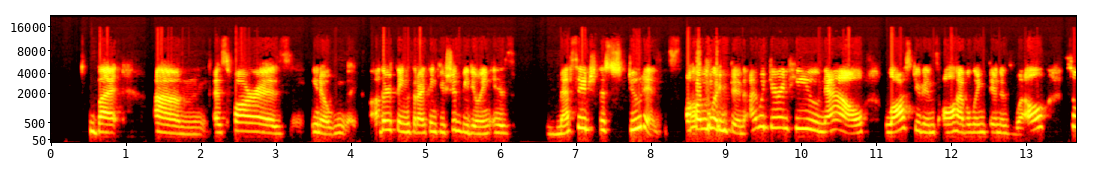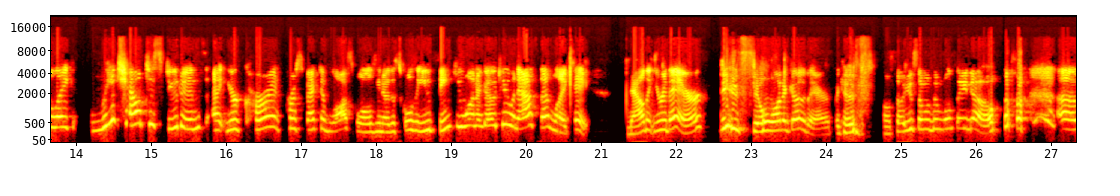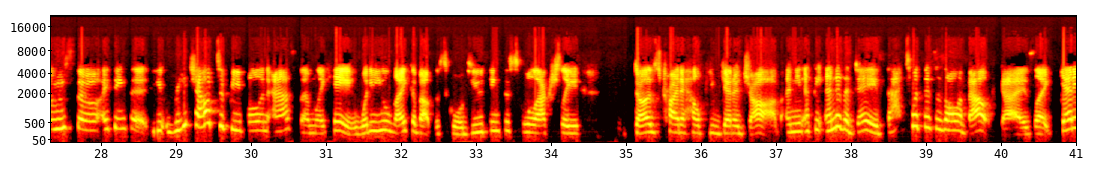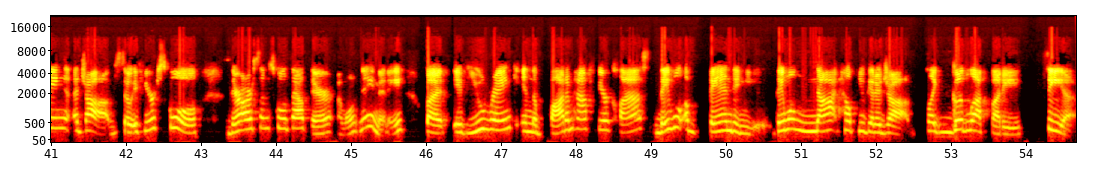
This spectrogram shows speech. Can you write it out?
but um, as far as you know other things that i think you should be doing is message the students on LinkedIn. I would guarantee you now, law students all have a LinkedIn as well. So, like, reach out to students at your current prospective law schools, you know, the schools that you think you want to go to, and ask them, like, hey, now that you're there, do you still want to go there? Because I'll tell you, some of them will say no. um, so I think that you reach out to people and ask them, like, hey, what do you like about the school? Do you think the school actually does try to help you get a job. I mean, at the end of the day, that's what this is all about, guys, like getting a job. So if your school, there are some schools out there, I won't name any, but if you rank in the bottom half of your class, they will abandon you. They will not help you get a job. Like, good luck, buddy. See ya.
